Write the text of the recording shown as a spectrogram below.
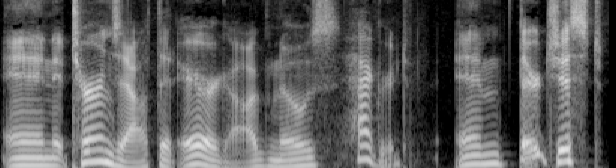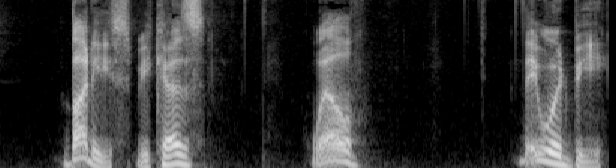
And it turns out that Aragog knows Hagrid, and they're just buddies because, well, they would be.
